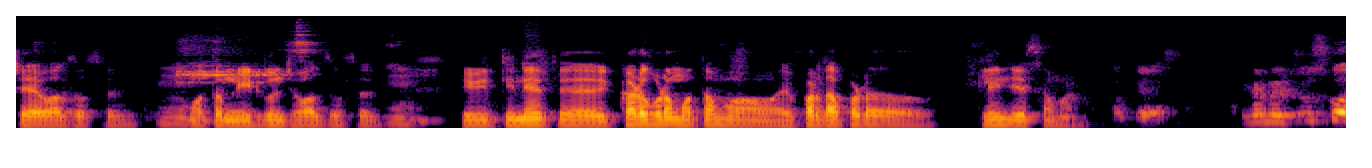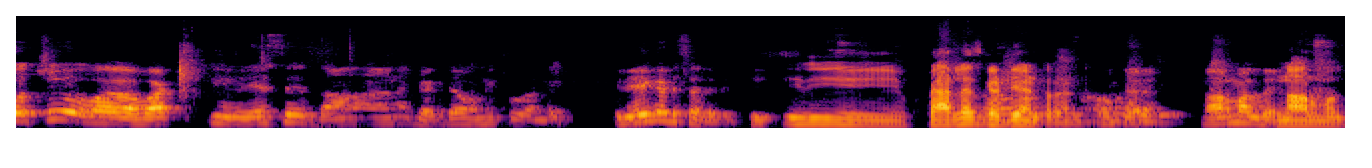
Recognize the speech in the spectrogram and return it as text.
చేయవలసి వస్తుంది. మొత్తం నీట్గా ఉంచవలసి వస్తుంది. ఇవి తినే ఇక్కడ కూడా మొత్తం ఎప్పటిదప్పుడు క్లీన్ చేస్తామండి ఇక్కడ మీరు చూసుకోవచ్చు వాటికి వేసే దానా అనే గడ్డి అవన్నీ చూడండి. ఇది ఏ గడ్డి సార్ ఇది? ఇది ప్యారలైస్ గడ్డి అంటారండి. ఓకే. నార్మల్ నార్మల్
